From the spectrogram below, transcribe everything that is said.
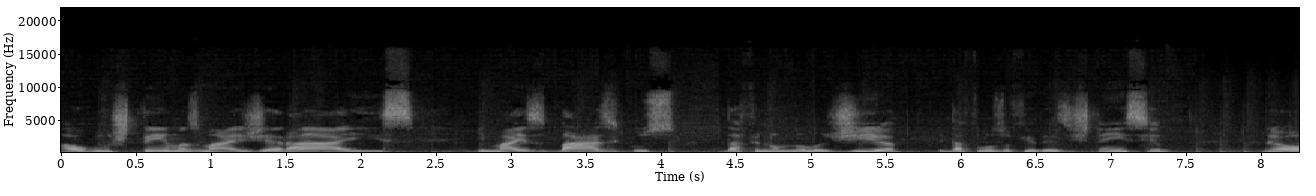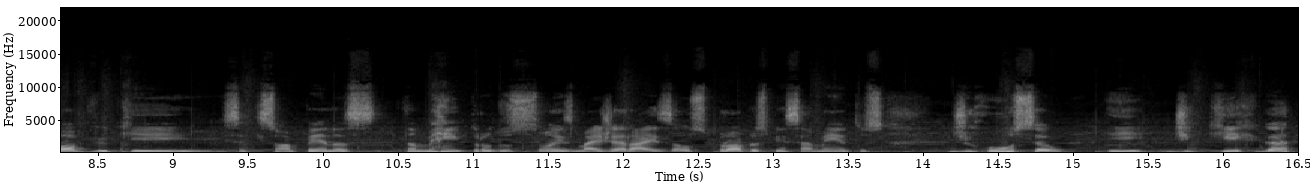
a alguns temas mais gerais e mais básicos da fenomenologia e da filosofia da existência. É óbvio que isso aqui são apenas também introduções mais gerais aos próprios pensamentos de Russell e de Kierkegaard.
